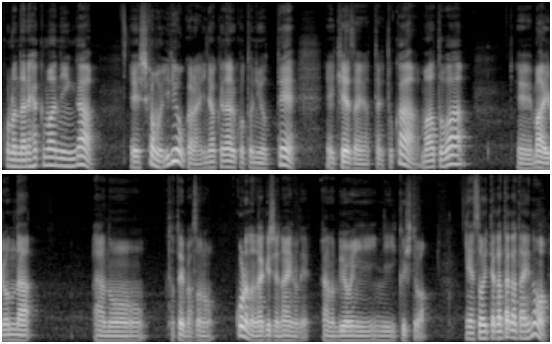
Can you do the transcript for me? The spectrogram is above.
この700万人がしかも医療からいなくなることによって経済だったりとか、まあ、あとはえまあいろんなあの例えばそのコロナだけじゃないのであの病院に行く人は、えそういった方々への、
